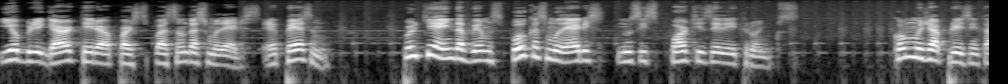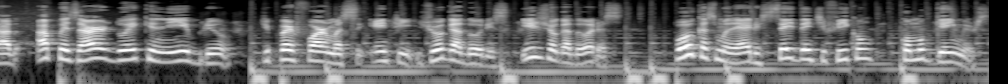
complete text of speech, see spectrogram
e obrigar a ter a participação das mulheres é péssimo, porque ainda vemos poucas mulheres nos esportes eletrônicos. Como já apresentado, apesar do equilíbrio de performance entre jogadores e jogadoras, poucas mulheres se identificam como gamers,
